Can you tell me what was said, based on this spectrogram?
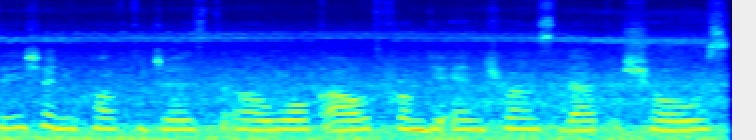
station you have to just uh, walk out from the entrance that shows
